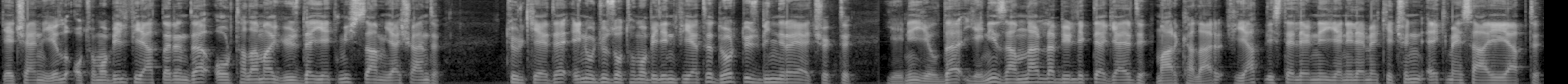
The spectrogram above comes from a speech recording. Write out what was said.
Geçen yıl otomobil fiyatlarında ortalama %70 zam yaşandı. Türkiye'de en ucuz otomobilin fiyatı 400 bin liraya çıktı. Yeni yılda yeni zamlarla birlikte geldi. Markalar fiyat listelerini yenilemek için ek mesai yaptı.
